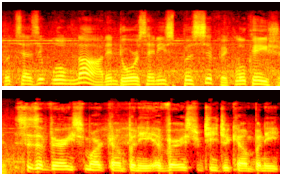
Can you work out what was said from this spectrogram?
but says it will not endorse any specific location. This is a very smart company, a very strategic company.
